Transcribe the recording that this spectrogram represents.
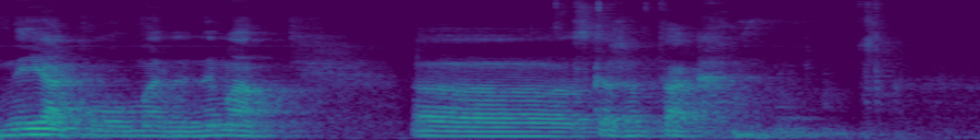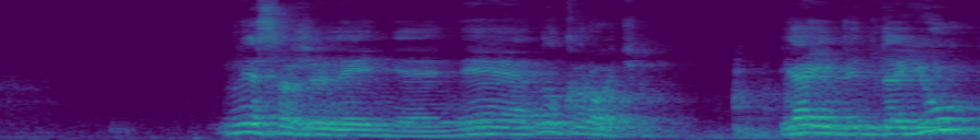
ніякого в мене нема, е, скажімо так, не сожаління, не. Ну, коротше, я її віддаю е,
